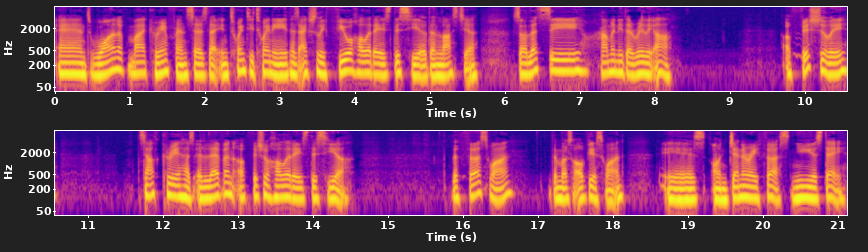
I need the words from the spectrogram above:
And one of my Korean friends says that in 2020, there's actually fewer holidays this year than last year. So let's see how many there really are. Officially, South Korea has 11 official holidays this year. The first one, the most obvious one, is on January 1st, New Year's Day.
